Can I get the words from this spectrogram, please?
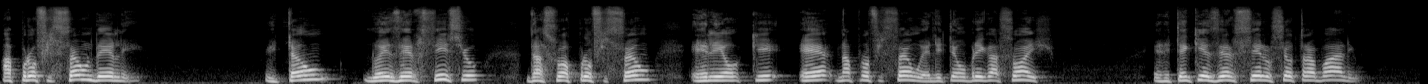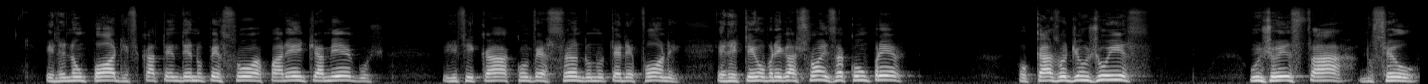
a profissão dele. Então, no exercício da sua profissão, ele é o que é na profissão, ele tem obrigações, ele tem que exercer o seu trabalho. Ele não pode ficar atendendo pessoa, parente, amigos e ficar conversando no telefone. Ele tem obrigações a cumprir. O caso de um juiz. um juiz está no seu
